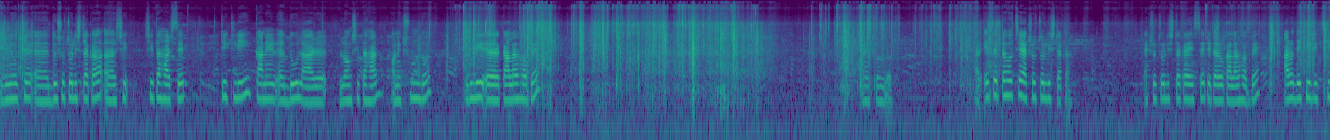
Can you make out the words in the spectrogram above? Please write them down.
এগুলি হচ্ছে দুশো টাকা আহ, সী- সীতাহার সেট টিকলি, কানের দুল আর লং সীতাহার অনেক সুন্দর। এগুলি কালার হবে। অনেক সুন্দর। আর এ সেটটা হচ্ছে একশো চল্লিশ টাকা। একশো চল্লিশ টাকা এই সেট, এটারও কালার হবে। আরও দেখিয়ে দিচ্ছি।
